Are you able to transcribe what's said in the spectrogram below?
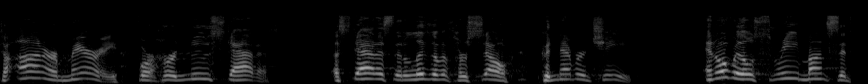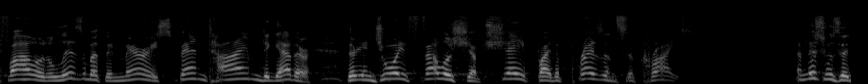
to honor Mary for her new status, a status that Elizabeth herself could never achieve. And over those three months that followed, Elizabeth and Mary spend time together. They enjoy fellowship shaped by the presence of Christ. And this was a,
